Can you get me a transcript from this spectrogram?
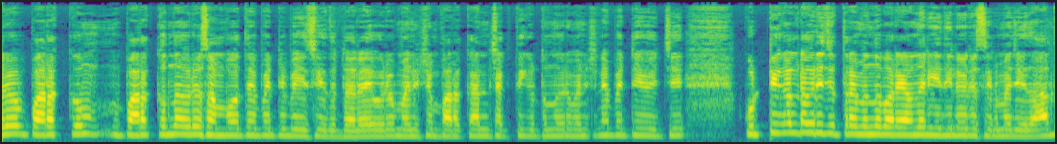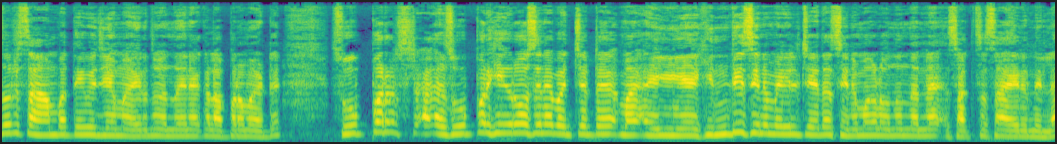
ഒരു പറക്കും പറക്കുന്ന ഒരു സംഭവത്തെ പറ്റി ബേസ് ചെയ്തിട്ട് അല്ലെങ്കിൽ ഒരു മനുഷ്യൻ പറക്കാൻ ശക്തി കിട്ടുന്ന ഒരു മനുഷ്യനെ പറ്റി വെച്ച് കുട്ടികളുടെ ഒരു ചിത്രം എന്ന് പറയാവുന്ന രീതിയിൽ ഒരു സിനിമ ചെയ്തു. അതൊരു സാമ്പത്തിക വിജയമായിരുന്നു എന്നതിനേക്കാൾ അപ്പുറമായിട്ട്. സൂപ്പർ സൂപ്പർ ഹീറോസിനെ വെച്ചിട്ട് ഹിന്ദി സിനിമയിൽ ചെയ്ത സിനിമകളൊന്നും തന്നെ സക്സസ് ആയിരുന്നില്ല.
